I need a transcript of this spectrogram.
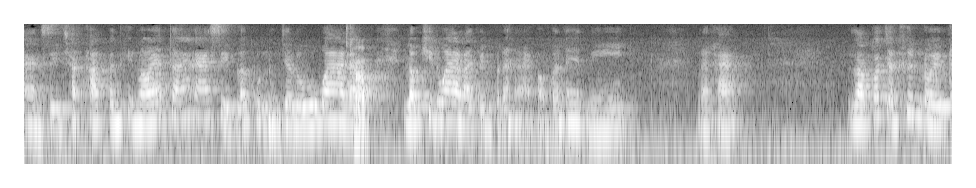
อ่านสี่ฉากทัดเป็นที่ร้อยห้าสิบแล้วคุณถึงจะรู้ว่าเราครับเราคิดว่าอะไรเป็นปัญหาของประเทศนี้นะคะ เราก็จะขึ้นโดยแพ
